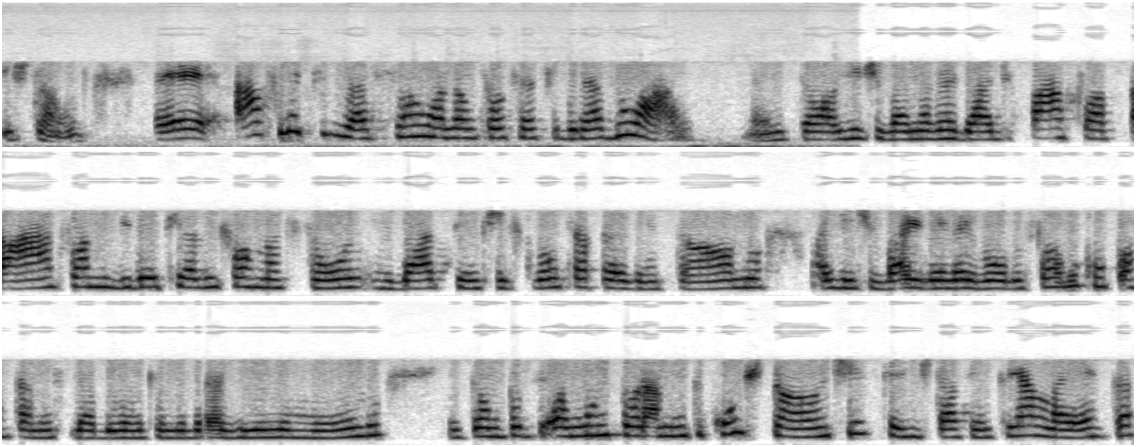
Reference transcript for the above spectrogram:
estamos. É, a flexibilização é um processo gradual. Né? Então, a gente vai, na verdade, passo a passo, à medida que as informações, os dados científicos vão se apresentando, a gente vai vendo a evolução do comportamento da doença no Brasil e no mundo. Então, é um monitoramento constante, que a gente está sempre em alerta,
